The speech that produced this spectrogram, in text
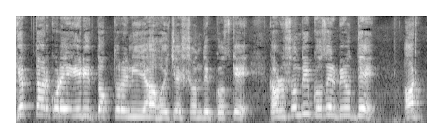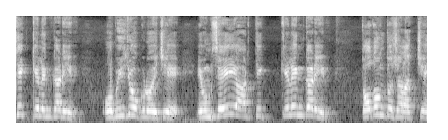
গ্রেপ্তার করে ইডির দপ্তরে নিয়ে যাওয়া হয়েছে সন্দীপ ঘোষকে। কারণ সন্দীপ ঘোষের বিরুদ্ধে আর্থিক কেলেঙ্কারির অভিযোগ রয়েছে এবং সেই আর্থিক কেলেঙ্কারির তদন্ত চালাচ্ছে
